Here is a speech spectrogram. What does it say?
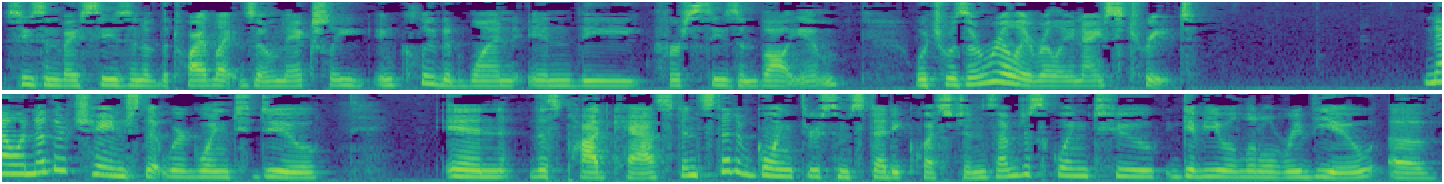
season by season of the Twilight Zone, they actually included one in the first season volume, which was a really, really nice treat. Now another change that we're going to do in this podcast, instead of going through some study questions, I'm just going to give you a little review of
